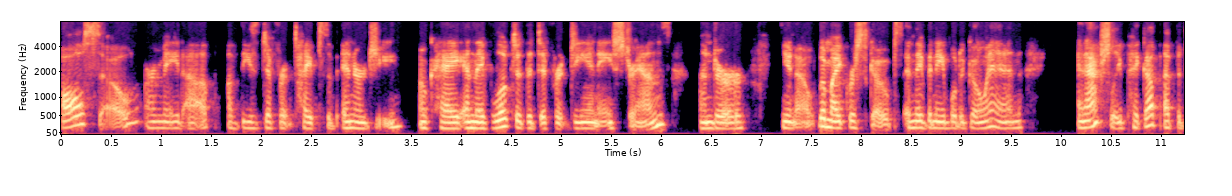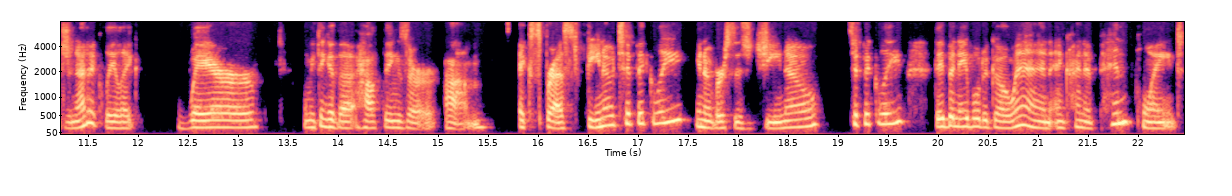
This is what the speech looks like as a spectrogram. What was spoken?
also are made up of these different types of energy okay and they've looked at the different dna strands under you know the microscopes and they've been able to go in and actually pick up epigenetically like where when we think of the how things are um, expressed phenotypically you know versus genotypically they've been able to go in and kind of pinpoint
